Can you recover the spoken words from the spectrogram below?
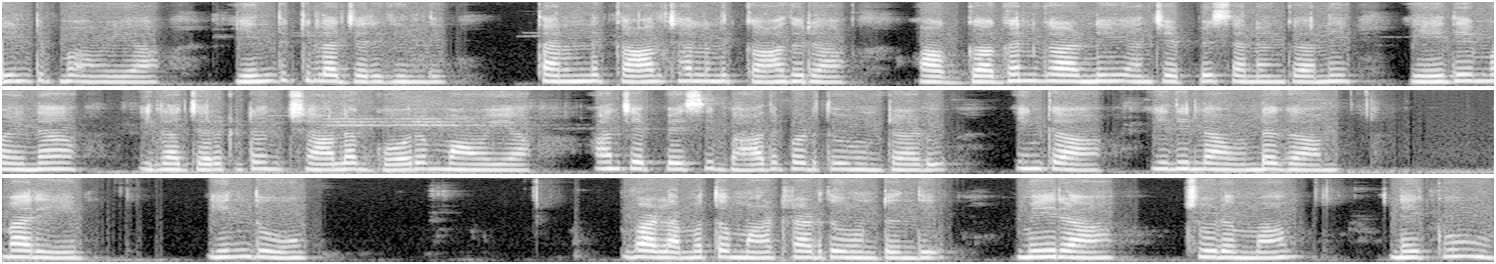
ఏంటి మావయ్య? ఎందుకు ఇలా జరిగింది? తనని కాల్చాలని కాదురా. ఆ గగన్ గాడిని అని చెప్పేసి అనగానే ఏదేమైనా ఇలా జరగటం చాలా ఘోరం మావయ్య అని చెప్పేసి బాధపడుతూ ఉంటాడు. ఇంకా ఇది ఇలా ఉండగా మరి ఇందు వాళ్ళ అమ్మతో మాట్లాడుతూ ఉంటుంది. మీరా చూడమ్మా నీకు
